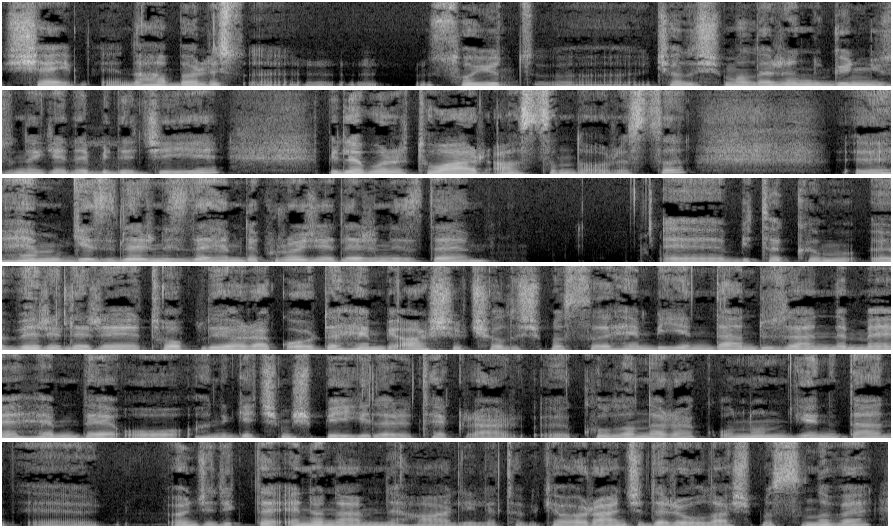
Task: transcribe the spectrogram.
şey daha böyle soyut çalışmaların gün yüzüne gelebileceği bir laboratuvar aslında orası. Hem gezilerinizde hem de projelerinizde bir takım e, verileri toplayarak orada hem bir arşiv çalışması hem bir yeniden düzenleme hem de o hani geçmiş bilgileri tekrar e, kullanarak onun yeniden öncelikle en önemli haliyle tabii ki öğrencilere ulaşmasını ve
